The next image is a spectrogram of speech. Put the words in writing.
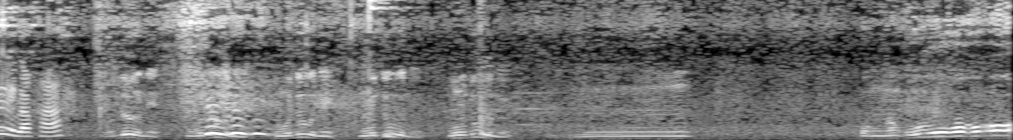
ดื้อเหรอคะหนูดื้อนี่หนูดื้อนี่หนูดื้อนี่หนูดื้อนี่หนูดื้อนี่อืมปงน้องโอ้โหโอ้โหโอ้โห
